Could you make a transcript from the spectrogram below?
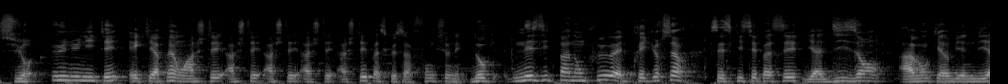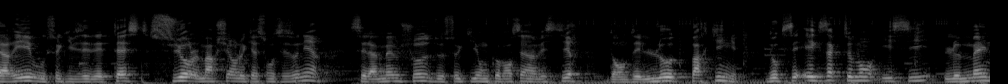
sur une unité et qui après ont acheté, acheté, acheté, acheté, acheté parce que ça fonctionnait. Donc n'hésite pas non plus à être précurseur. C'est ce qui s'est passé il y a 10 ans avant qu'Airbnb arrive ou ceux qui faisaient des tests sur le marché en location saisonnière. C'est la même chose de ceux qui ont commencé à investir dans des lots de parking. Donc c'est exactement ici le main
